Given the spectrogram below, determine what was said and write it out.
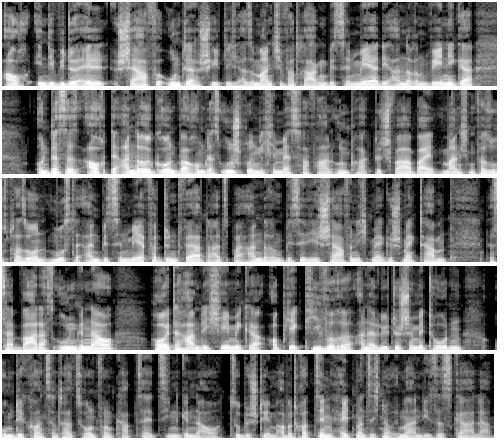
auch individuell Schärfe unterschiedlich. Also manche vertragen ein bisschen mehr, die anderen weniger. Und das ist auch der andere Grund, warum das ursprüngliche Messverfahren unpraktisch war. Bei manchen Versuchspersonen musste ein bisschen mehr verdünnt werden als bei anderen, bis sie die Schärfe nicht mehr geschmeckt haben. Deshalb war das ungenau. Heute haben die Chemiker objektivere analytische Methoden, um die Konzentration von Capsaicin genau zu bestimmen. Aber trotzdem hält man sich noch immer an diese Skala.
